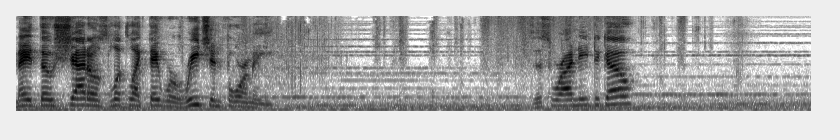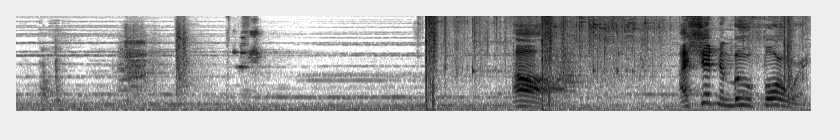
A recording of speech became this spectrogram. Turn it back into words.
made those shadows look like they were reaching for me. Is this where I need to go? Oh. I shouldn't have moved forward.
